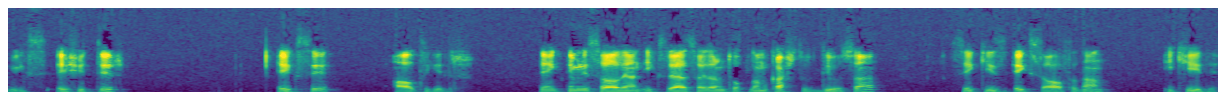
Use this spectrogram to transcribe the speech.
x eşittir eksi 6 gelir. Denklemini sağlayan x reel sayıların toplamı kaçtır diyorsa 8 eksi 6'dan 2 idi.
